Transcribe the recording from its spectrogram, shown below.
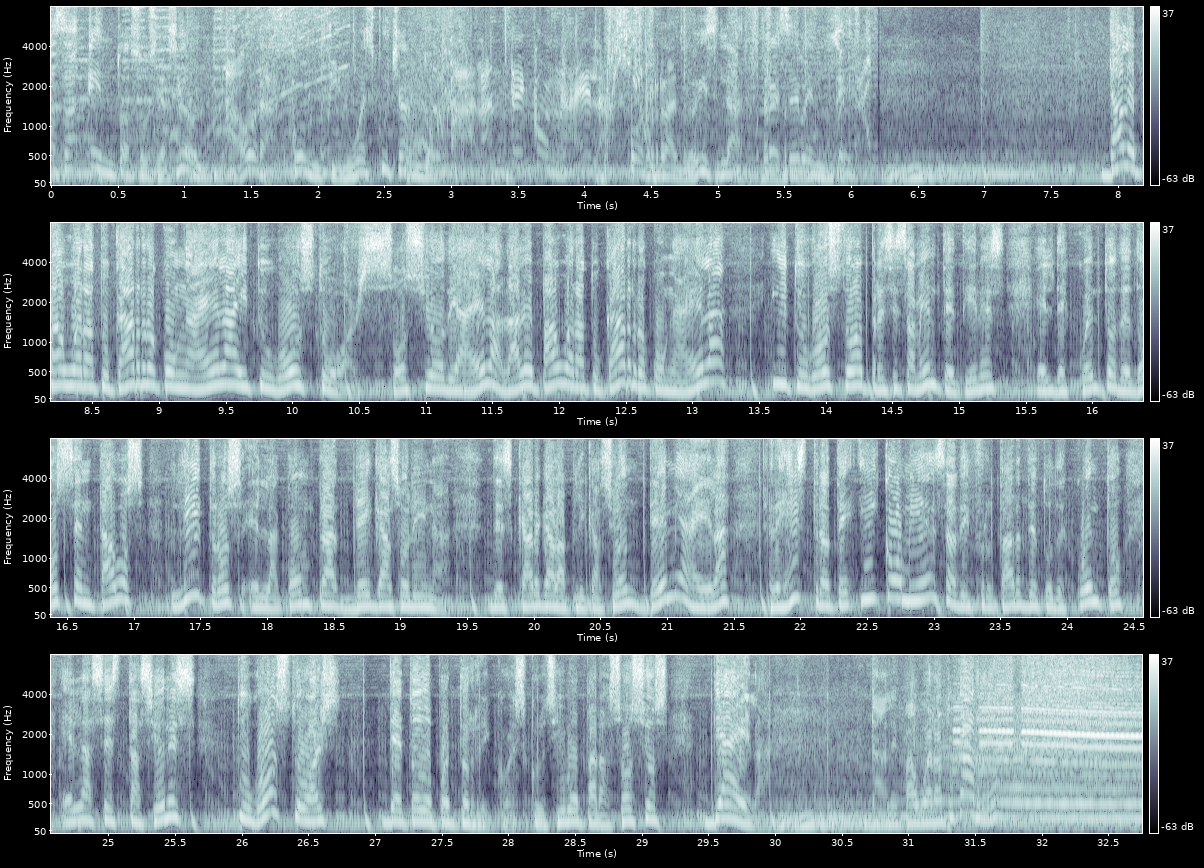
Pasa en tu asociación. Ahora continúa escuchando Adelante con Aela por Radio Isla 1320. Dale power a tu carro con Aela y tu Go Stores. Socio de Aela, dale power a tu carro con Aela y tu Go Store. Precisamente tienes el descuento de dos centavos litros en la compra de gasolina. Descarga la aplicación de mi Aela, regístrate y comienza a disfrutar de tu descuento en las estaciones Tu Go Stores de todo Puerto Rico. Exclusivo para socios de Aela. Dale power a tu carro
